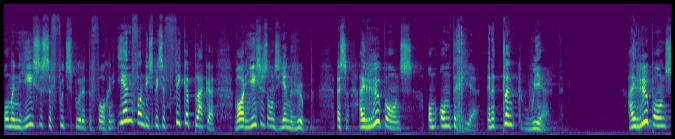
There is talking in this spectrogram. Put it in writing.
om in Jesus se voetspore te volg. En een van die spesifieke plekke waar Jesus ons heen roep, is hy roep ons om om te gee. En dit klink weird. Hy roep ons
